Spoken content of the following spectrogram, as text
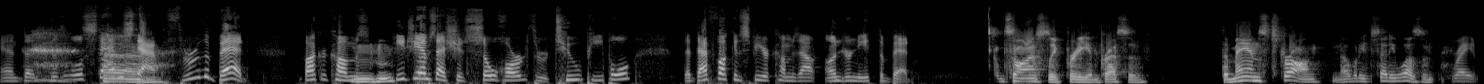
and the, does a little stabby Uh. stab through the bed. Fucker comes, Mhm. he jams that shit so hard through two people that that fucking spear comes out underneath the bed. it's honestly pretty impressive. The man's strong. Nobody said he wasn't. Right.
